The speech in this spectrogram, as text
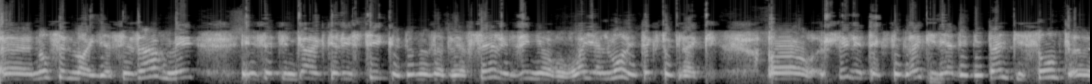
Euh, non seulement il y a César, mais, et c'est une caractéristique de nos adversaires, ils ignorent royalement les textes grecs. Or, chez les textes grecs, il y a des détails qui sont euh,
